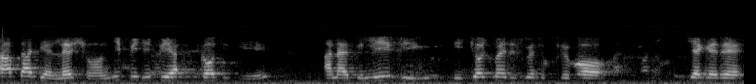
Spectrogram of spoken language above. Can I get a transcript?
after the election, if PDP got the day, and I believe the, the judgment is going to favor Jegede,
